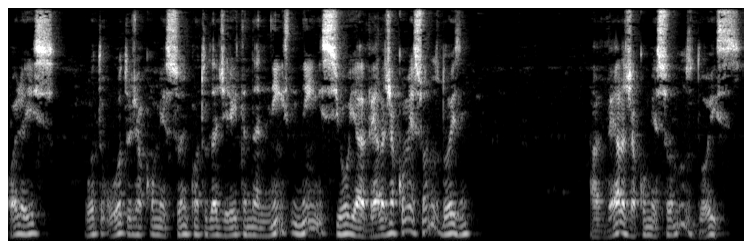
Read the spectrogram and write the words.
Olha isso. O outro, o outro já começou, enquanto o da direita ainda nem, nem iniciou. E a vela já começou nos dois, hein? A vela já começou nos dois.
